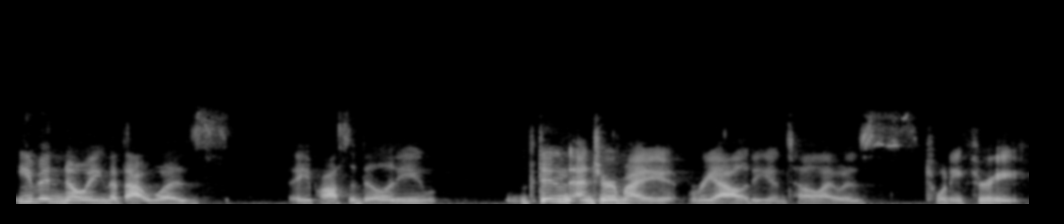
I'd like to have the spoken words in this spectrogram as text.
even knowing that that was a possibility didn't enter my reality until I was 23.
